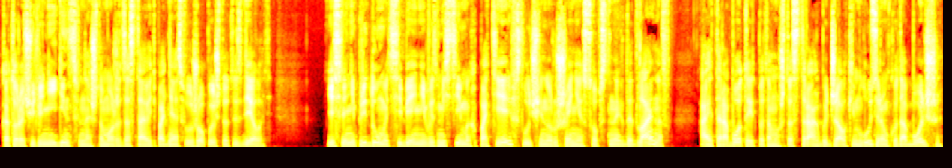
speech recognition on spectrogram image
которая чуть ли не единственное, что может заставить поднять свою жопу и что-то сделать, если не придумать себе невозместимых потерь в случае нарушения собственных дедлайнов, а это работает, потому что страх быть жалким лузером куда больше,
